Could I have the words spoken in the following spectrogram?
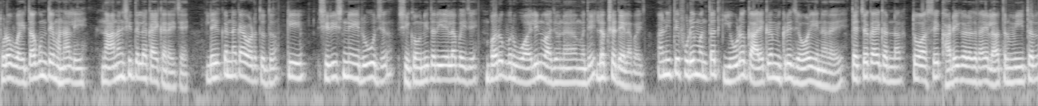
थोडं वैतागून ते म्हणाले नानांशी त्याला काय करायचं आहे लेखकांना काय वाटत होतं? की शिरीषने रोज शिकवणी तर यायला पाहिजे. बरोबर व्हायलिन वाजवण्यामध्ये लक्ष द्यायला पाहिजे. आणि ते पुढे म्हणतात एवढं कार्यक्रम इकडे जवळ येणार आहे. त्याचं काय करणार? तो असे खाडे करत राहिला तर मी तर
